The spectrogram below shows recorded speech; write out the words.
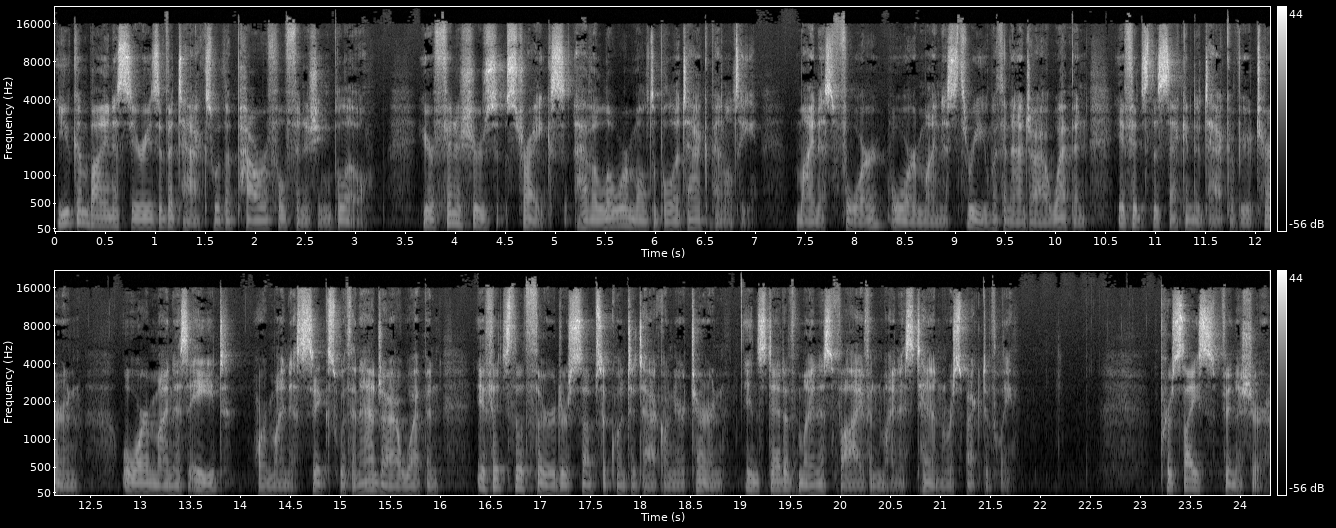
You combine a series of attacks with a powerful finishing blow. Your finisher's strikes have a lower multiple attack penalty, minus 4 or minus 3 with an agile weapon if it's the second attack of your turn, or minus 8 or minus 6 with an agile weapon if it's the third or subsequent attack on your turn, instead of minus 5 and minus 10, respectively. Precise Finisher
